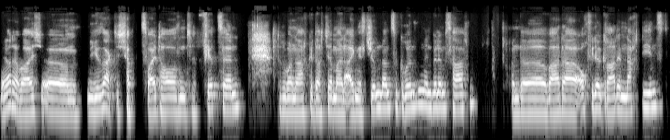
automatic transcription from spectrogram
Ja, da war ich, ähm, wie gesagt, ich habe 2014 darüber nachgedacht, ja mein eigenes Gym dann zu gründen in Wilhelmshaven und äh, war da auch wieder gerade im Nachtdienst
